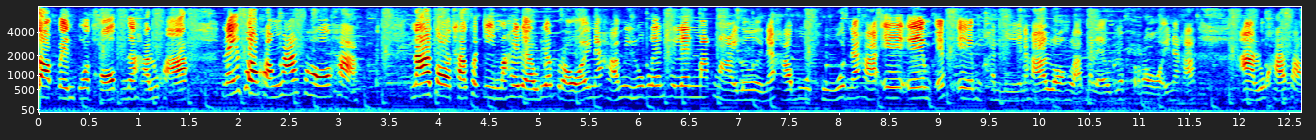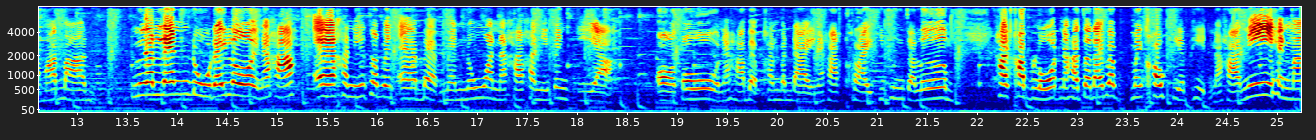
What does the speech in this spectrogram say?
จะเป็นตัวท็อปนะคะ ลูกค้า ในส่วนของหน้าจอค่ะ หน้าจอทัชสกรีนมาให้แล้วเรียบร้อยนะคะ มีลูกเล่นให้เล่นมากมายเลยนะคะบลูทูธนะคะ AM FM คันนี้นะคะรองรับมาแล้วเรียบร้อยนะคะอ่าลูกค้าสามารถมาเลื่อนเล่นดูได้เลยนะคะแอร์คันนี้จะเป็นแอร์แบบแมนนวลนะคะคันนี้เป็นเกียร์ออโต้นะคะ แบบคันบันไดนะคะ ใครที่เพิ่งจะเริ่มหัดขับรถนะคะ จะได้แบบไม่เข้าเกียร์ผิดนะคะ นี่เห็นไหม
